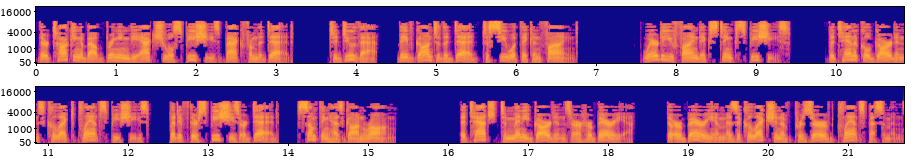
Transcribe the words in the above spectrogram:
They're talking about bringing the actual species back from the dead. To do that, They've gone to the dead to see what they can find. Where do you find extinct species? Botanical gardens collect plant species, but if their species are dead, something has gone wrong. Attached to many gardens are herbaria. The herbarium is a collection of preserved plant specimens.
